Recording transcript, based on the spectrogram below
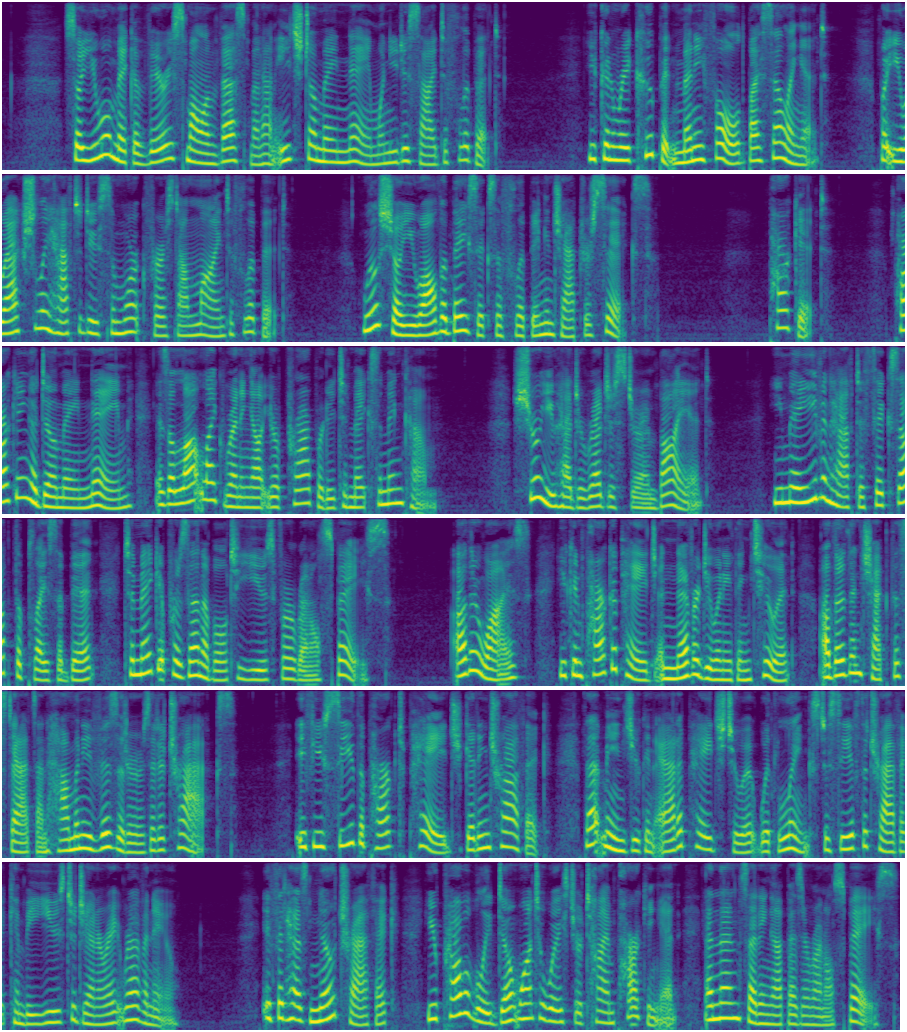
so you will make a very small investment on each domain name when you decide to flip it. You can recoup it many-fold by selling it, but you actually have to do some work first online to flip it. We'll show you all the basics of flipping in Chapter 6. Park it. Parking a domain name is a lot like renting out your property to make some income. Sure, you had to register and buy it. You may even have to fix up the place a bit to make it presentable to use for rental space. Otherwise, you can park a page and never do anything to it other than check the stats on how many visitors it attracts. If you see the parked page getting traffic, that means you can add a page to it with links to see if the traffic can be used to generate revenue. If it has no traffic, you probably don't want to waste your time parking it and then setting up as a rental space.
